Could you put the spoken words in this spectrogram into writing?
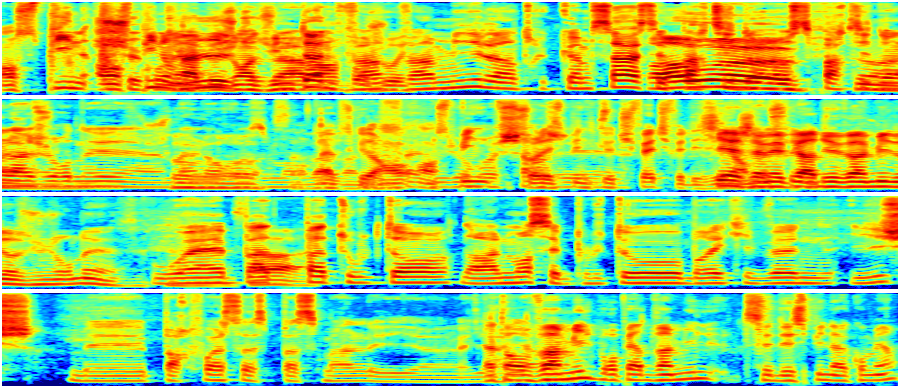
En spin, en spin on a besoin d'une tonne pour 20, jouer. 20 000, un truc comme ça. C'est Ah parti, ouais, dans, c'est parti dans la journée, euh, Ça malheureusement. ça va, Ouais, parce qu'en en spin, sur les spins que tu fais, tu fais des Qui a jamais perdu 20 000 dans une journée? Ouais, pas, pas tout le temps. Normalement, c'est plutôt break-even-ish, mais parfois ça se passe mal. Et, euh, y a Attends, rien. 20 000 pour perdre 20 000, c'est des spins à combien?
